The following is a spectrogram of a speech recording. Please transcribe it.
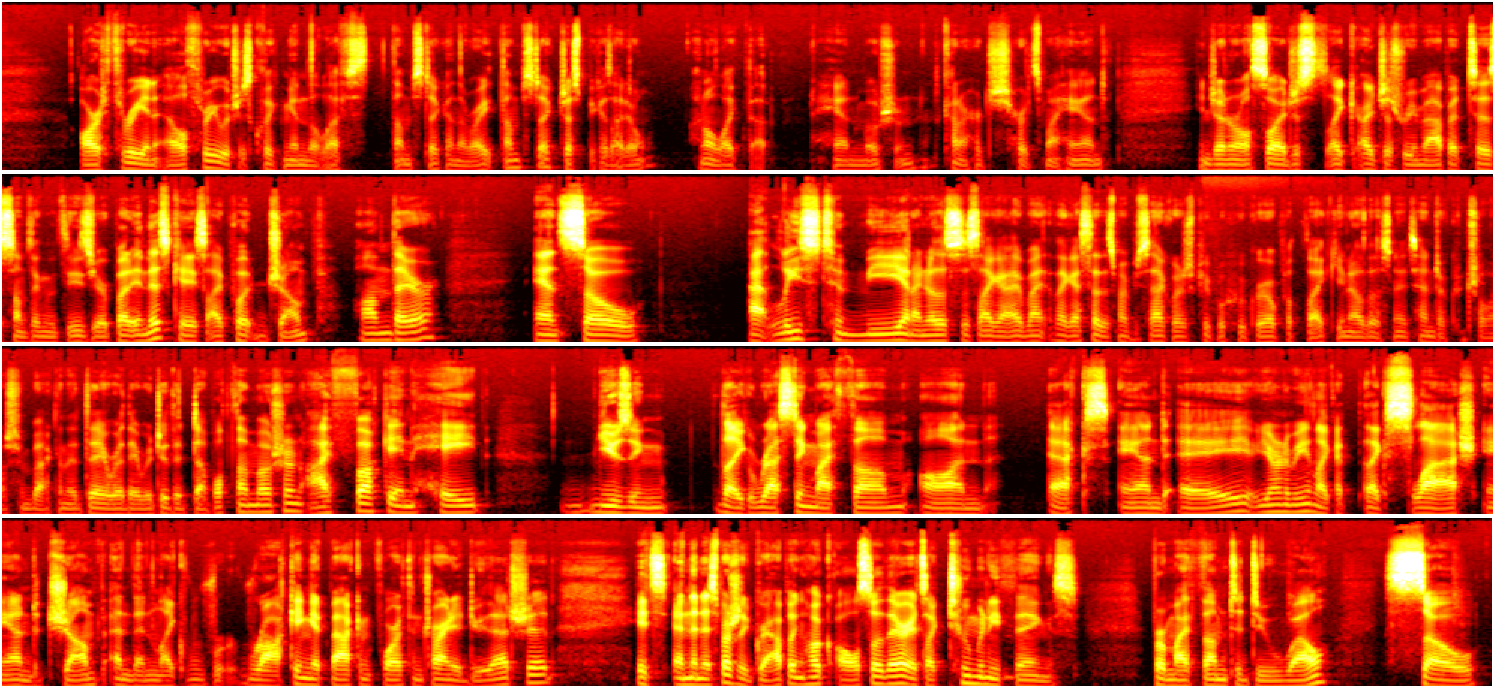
R3 and L3, which is clicking in the left thumbstick and the right thumbstick, just because I don't I don't like that hand motion. It kind of hurts hurts my hand in general. So I just like I just remap it to something that's easier. But in this case, I put jump on there, and so at least to me, and I know this is like I like I said, this might be sacrilege. People who grew up with like you know those Nintendo controllers from back in the day where they would do the double thumb motion. I fucking hate using like resting my thumb on X and A. You know what I mean? Like a, like slash and jump, and then like r- rocking it back and forth and trying to do that shit. It's and then especially grappling hook also there. It's like too many things for my thumb to do well. So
